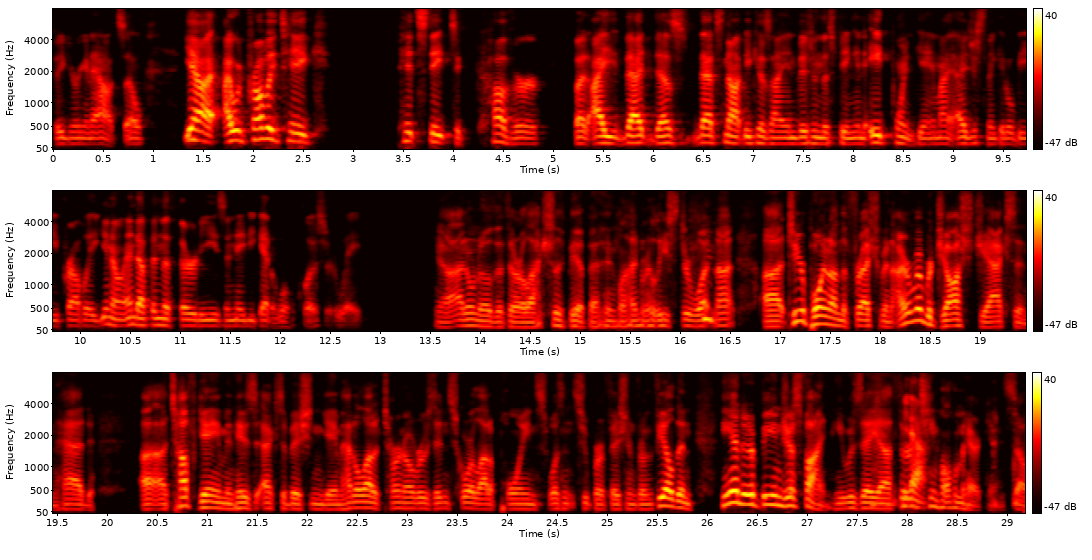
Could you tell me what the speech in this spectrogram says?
figuring it out. So, yeah, I would probably take Pitt State to cover, but I that does that's not because I envision this being an eight point game. I, I just think it'll be probably you know end up in the 30s and maybe get a little closer late. Yeah, I don't know that there'll actually be a betting line released or whatnot. uh, to your point on the freshman, I remember Josh Jackson had a tough game in his exhibition game. Had a lot of turnovers, didn't score a lot of points, wasn't super efficient from the field, and he ended up being just fine. He was a uh, third yeah. team All American. So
